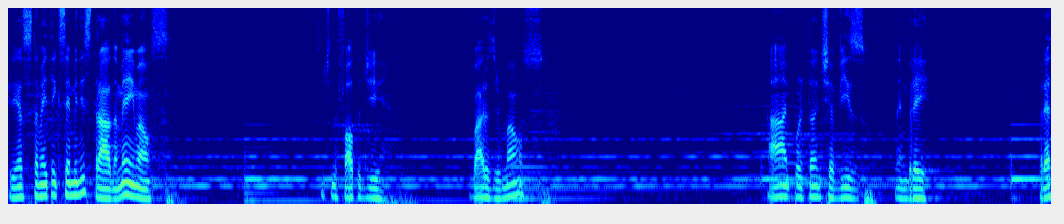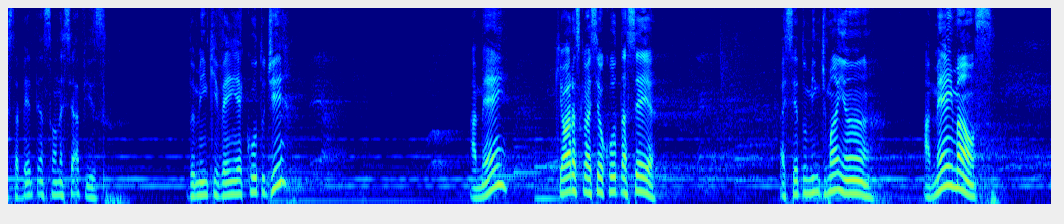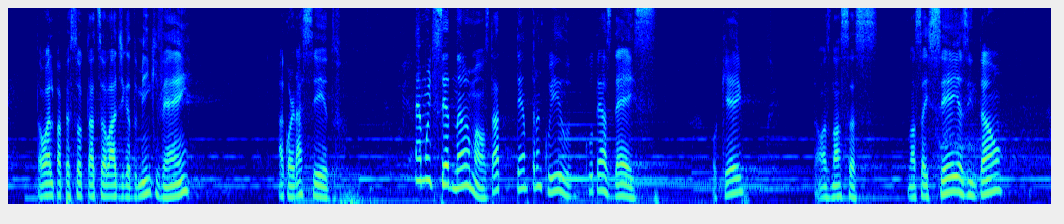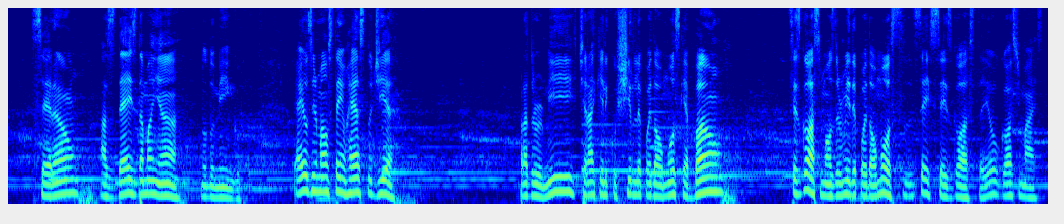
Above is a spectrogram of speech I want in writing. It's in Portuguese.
Crianças também têm que ser ministradas, amém, irmãos? Sentindo falta de vários irmãos. Ah, importante aviso, lembrei. Presta bem atenção nesse aviso. Domingo que vem é culto de? Amém? Que horas que vai ser o culto da ceia? Vai ser domingo de manhã. Amém, irmãos? Então olhe para a pessoa que está do seu lado e diga domingo que vem. Acordar cedo. Não é muito cedo não, irmãos. Dá tempo tranquilo. O culto é às 10. Ok? Então as nossas nossas ceias então serão às 10 da manhã no domingo. E aí os irmãos têm o resto do dia para dormir, tirar aquele cochilo depois do almoço que é bom. Vocês gostam, irmãos, de dormir depois do almoço? Não sei se vocês gostam, eu gosto demais.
